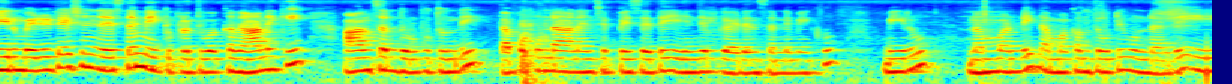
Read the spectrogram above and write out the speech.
మీరు మెడిటేషన్ చేస్తే మీకు ప్రతి ఒక్క దానికి ఆన్సర్ దొరుకుతుంది. తప్పకుండా అని చెప్పేసి అయితే ఏంజల్ గైడెన్స్ అండి మీకు. మీరు నమ్మండి నమ్మకంతో ఉండండి. ఈ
